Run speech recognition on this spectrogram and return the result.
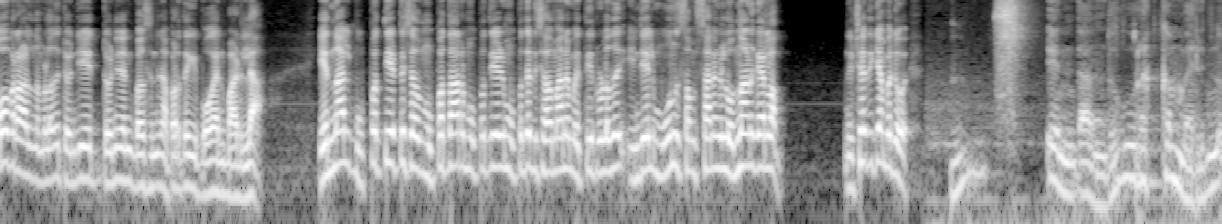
ഓവറാൾ നമ്മൾ ട്വന്റി എയ്റ്റ് ട്വന്റി നയൻ പെർസെന്റിന് അപ്പുറത്തേക്ക് പോകാൻ പാടില്ല. എന്നാൽ മുപ്പത്തിയെട്ട് ശത മുപ്പത്താറ് മുപ്പത്തിയേഴ് മുപ്പത്തെട്ട് ശതമാനം എത്തിയിട്ടുള്ളത് ഇന്ത്യയിൽ മൂന്ന് സംസ്ഥാനങ്ങളിൽ ഒന്നാണ് കേരളം. നിഷേധിക്കാൻ പറ്റുമോ? എന്താ ഉറക്കം വരുന്നു?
